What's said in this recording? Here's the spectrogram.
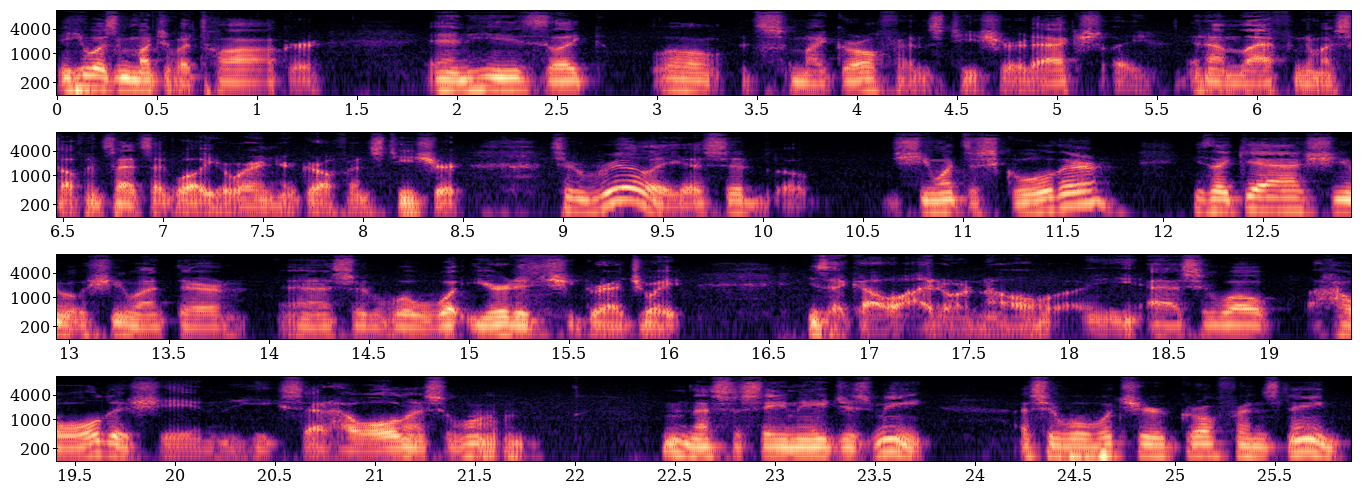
And he wasn't much of a talker. And he's like, well, it's my girlfriend's T-shirt actually, and I'm laughing to myself inside. It's like, well, you're wearing your girlfriend's T-shirt. I said, really? I said, she went to school there. He's like, yeah, she she went there. And I said, well, what year did she graduate? He's like, oh, I don't know. I said, well, how old is she? And he said, how old? And I said, well, hmm, that's the same age as me. I said, well, what's your girlfriend's name?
